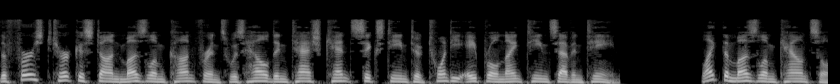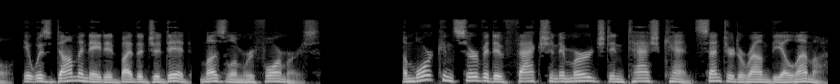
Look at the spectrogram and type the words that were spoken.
The first Turkestan Muslim Conference was held in Tashkent 16 to 20 April 1917. Like the Muslim Council, it was dominated by the Jadid, Muslim reformers. A more conservative faction emerged in Tashkent centered around the ulema.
